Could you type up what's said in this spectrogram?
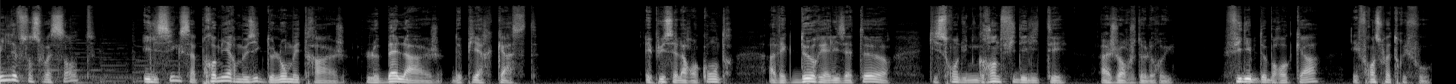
1960, il signe sa première musique de long métrage, Le Bel Âge de Pierre Cast. Et puis c'est la rencontre avec deux réalisateurs qui seront d'une grande fidélité à Georges Delerue, Philippe de Broca et François Truffaut.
